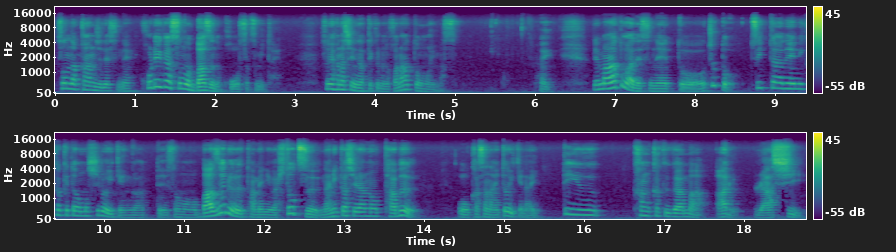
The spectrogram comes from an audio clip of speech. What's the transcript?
そんな感じですね。これがそのバズの考察みたいな。そういう話になってくるのかなと思います。はい。でまあ、あとはですね、えっと、ちょっとツイッターで見かけた面白い意見があってそのバズるためには一つ何かしらのタブーを犯さないといけないっていう感覚がまああるらしい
